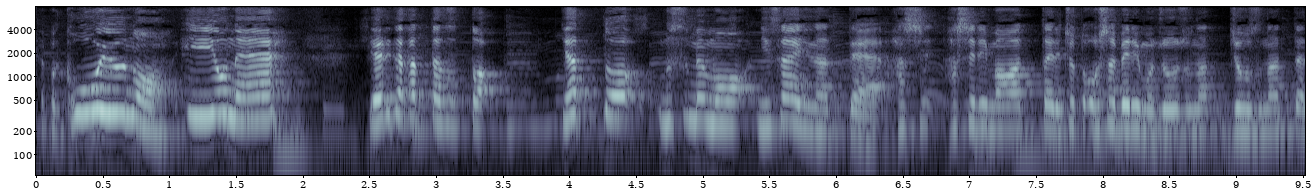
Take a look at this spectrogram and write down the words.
やっぱこういうのいいよね。やりたかったずっと。やっと娘も2歳になって走走り回ったりちょっとおしゃべりも上手な上手なった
